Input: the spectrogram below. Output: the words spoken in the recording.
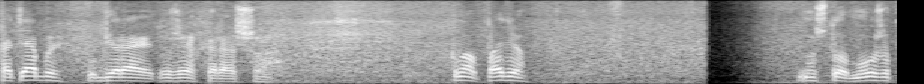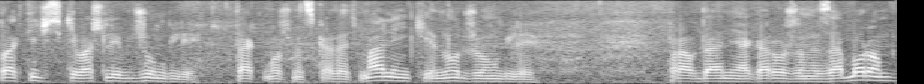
хотя бы убирают, уже хорошо. Кноп, пойдем. Ну что, мы уже практически вошли в джунгли. Так можно сказать. Маленькие, но джунгли. Правда, они огорожены забором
